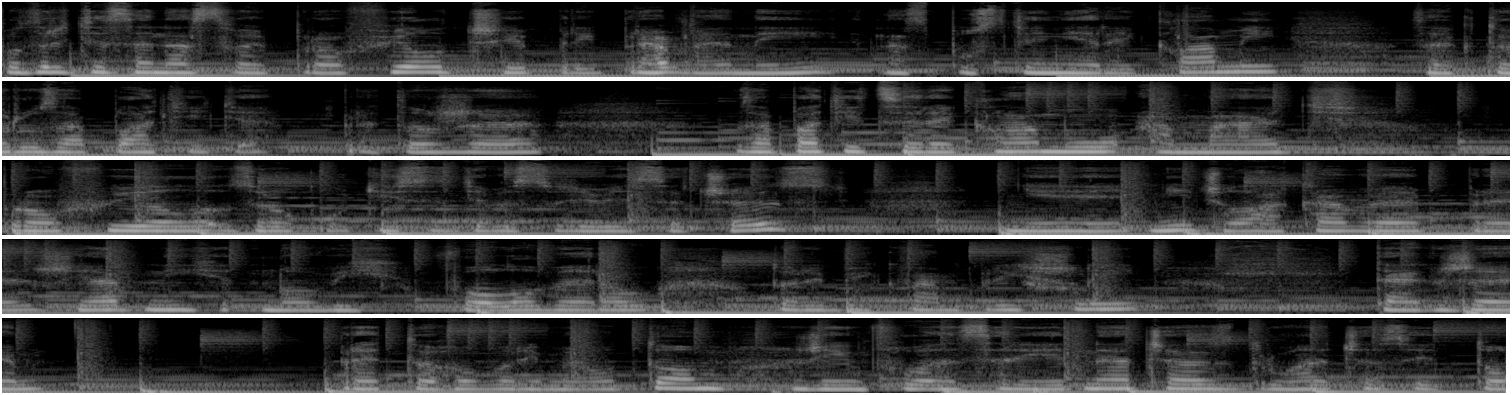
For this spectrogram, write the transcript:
Pozrite sa na svoj profil, či je pripravený na spustenie reklamy, za ktorú zaplatíte. Pretože zaplatiť si reklamu a mať profil z roku 1996 nie je nič lákavé pre žiadnych nových followerov, ktorí by k vám prišli. Takže preto hovoríme o tom, že influencer je jedna časť, druhá časť je to,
